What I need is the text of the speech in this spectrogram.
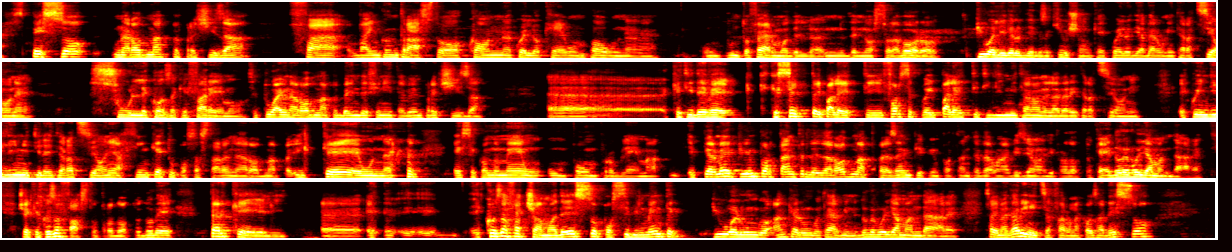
spesso una roadmap precisa fa, va in contrasto con quello che è un po' un, un punto fermo del, del, nostro lavoro, più a livello di execution, che è quello di avere un'iterazione sulle cose che faremo. Se tu hai una roadmap ben definita ben precisa, eh, che ti deve, che setta i paletti, forse quei paletti ti limitano nell'avere iterazioni e quindi limiti le iterazioni affinché tu possa stare nella roadmap, il che è un, è secondo me un, un, po' un problema. E per me è più importante della roadmap, per esempio, è più importante avere una visione di prodotto, che è dove vogliamo andare. Cioè che cosa fa questo prodotto, dove, perché è lì, eh, e, e, e, cosa facciamo adesso, possibilmente più a lungo, anche a lungo termine, dove vogliamo andare. Sai, magari inizia a fare una cosa adesso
